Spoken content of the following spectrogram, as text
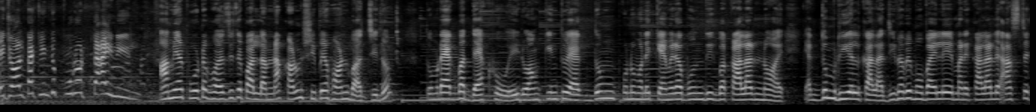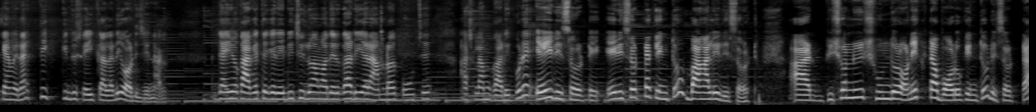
এই জলটা কিন্তু পুরোটাই নীল। আমি আর পুরোটা ভয়েস দিতে পারলাম না কারণ শিপে হর্ন বাজছিল। তোমরা একবার দেখো, এই রং কিন্তু একদম কোনো মানে ক্যামেরা বন্দি বা কালার নয়, একদম রিয়েল কালার যেভাবে মোবাইলে মানে কালারে আসছে ক্যামেরায় ঠিক কিন্তু সেই কালারই অরিজিনাল যাই হোক, আগে থেকে রেডি ছিল আমাদের গাড়ি, আর আমরা পৌঁছে আসলাম গাড়ি করে এই রিসোর্টে এই রিসোর্টটা কিন্তু বাঙালি রিসোর্ট আর ভীষণই সুন্দর, অনেকটা বড় কিন্তু রিসোর্টটা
